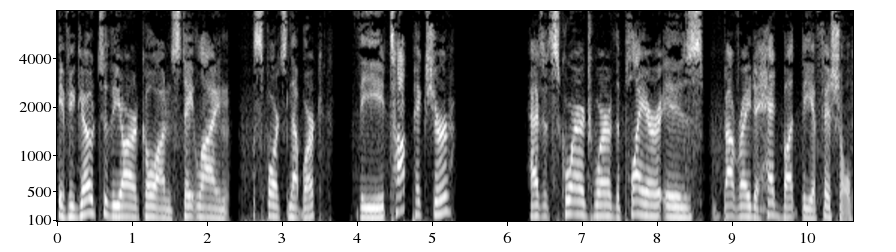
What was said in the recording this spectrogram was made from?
If you go to the article on State Line Sports Network, the top picture has it squared where the player is about ready to headbutt the official.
